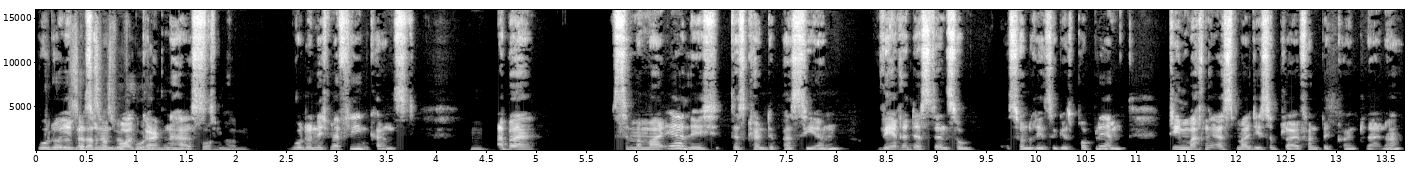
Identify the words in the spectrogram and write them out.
wo genau, du eben ja das, so einen Walled Garden hast, wo du nicht mehr fliehen kannst. Hm. Aber sind wir mal ehrlich, das könnte passieren. Wäre das denn so, so ein riesiges Problem? Die machen erstmal die Supply von Bitcoin kleiner.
